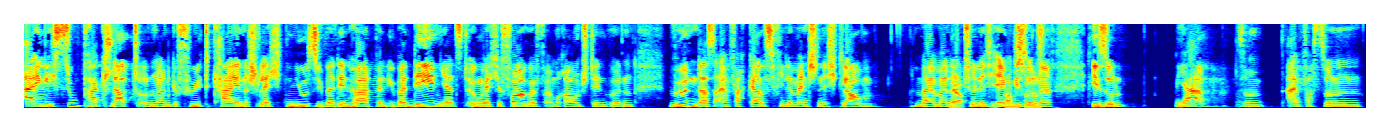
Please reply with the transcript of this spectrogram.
eigentlich super glatt und man gefühlt keine schlechten News über den hört. Wenn über den jetzt irgendwelche Vorwürfe im Raum stehen würden, würden das einfach ganz viele Menschen nicht glauben. Weil man ja, natürlich irgendwie absolut. so eine Isol ja, so einfach so ein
